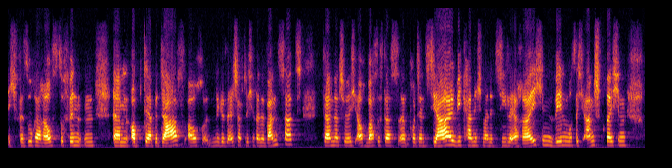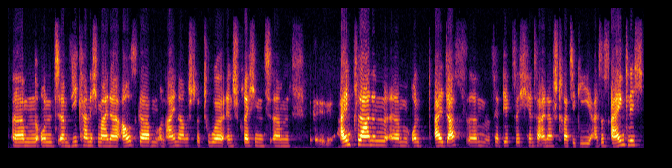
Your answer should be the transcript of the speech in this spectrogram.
Ich versuche herauszufinden, ähm, ob der Bedarf auch eine gesellschaftliche Relevanz hat. Dann natürlich auch, was ist das äh, Potenzial? Wie kann ich meine Ziele erreichen? Wen muss ich ansprechen? Ähm, und ähm, wie kann ich meine Ausgaben- und Einnahmestruktur entsprechend ähm, äh, einplanen? Ähm, und all das ähm, verbirgt sich hinter einer Strategie. Also es ist eigentlich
